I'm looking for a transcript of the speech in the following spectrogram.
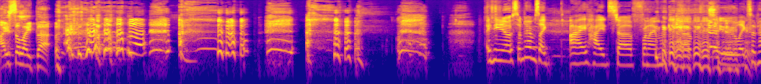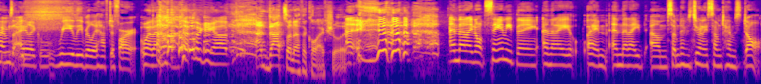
isolate that And you know, sometimes like I hide stuff when I'm hooking up too. Like sometimes I like really, really have to fart when I'm hooking up. and that's unethical actually and then I don't say anything, and then I and, and then I um sometimes do, and I sometimes don't.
